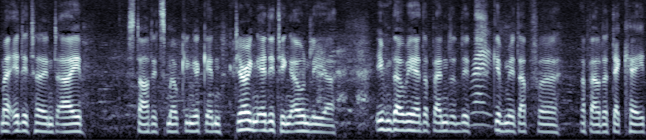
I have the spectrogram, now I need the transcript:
my editor and I started smoking again during editing only, uh, even though we had abandoned it, Right. given it up for about a decade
